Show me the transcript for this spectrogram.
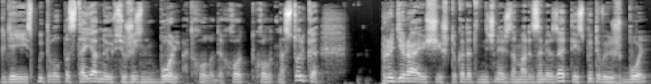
где я испытывал постоянную всю жизнь боль от холода. Холод, холод настолько продирающий, что когда ты начинаешь замерзать, ты испытываешь боль.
